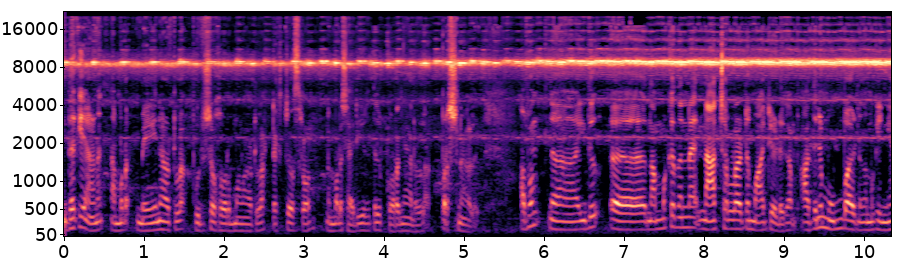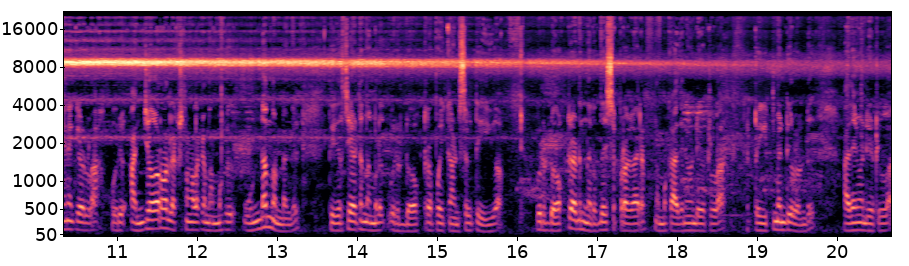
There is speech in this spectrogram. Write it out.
ഇതൊക്കെയാണ് നമ്മുടെ മെയിനായിട്ടുള്ള പുരുഷ ഹോർമോണായിട്ടുള്ള ടെക്സ്റ്റോസ്ട്രോൺ നമ്മുടെ ശരീരത്തിൽ കുറഞ്ഞാലുള്ള പ്രശ്നങ്ങൾ. അപ്പം ഇത് നമുക്ക് തന്നെ നാച്ചുറലായിട്ട് മാറ്റിയെടുക്കാം. അതിന് മുമ്പായിട്ട് നമുക്ക് ഇങ്ങനെയൊക്കെയുള്ള ഒരു അഞ്ചോറോ ലക്ഷണങ്ങളൊക്കെ നമുക്ക് ഉണ്ടെന്നുണ്ടെങ്കിൽ തീർച്ചയായിട്ടും നമ്മൾ ഒരു ഡോക്ടറെ പോയി കൺസൾട്ട് ചെയ്യുക. ഒരു ഡോക്ടറുടെ നിർദ്ദേശപ്രകാരം നമുക്ക് അതിനു വേണ്ടിയിട്ടുള്ള ട്രീറ്റ്മെന്റുകളുണ്ട് അതിനു വേണ്ടിയിട്ടുള്ള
